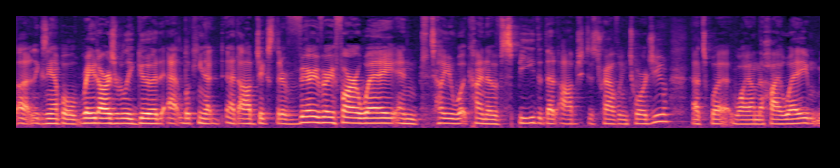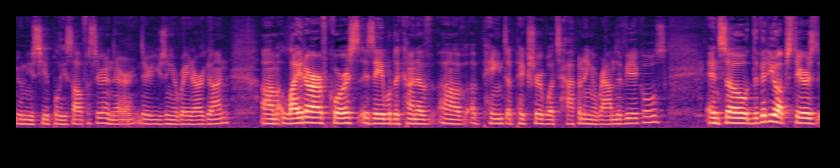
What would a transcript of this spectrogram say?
uh, an example, radar is really good at looking at, at objects that are very, very far away and to tell you what kind of speed that that object is traveling towards you. That's what, why on the highway, when you see a police officer and they're, they're using a radar gun. Um, LiDAR, of course, is able to kind of uh, paint a picture of what's happening around the vehicles. And so the video upstairs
